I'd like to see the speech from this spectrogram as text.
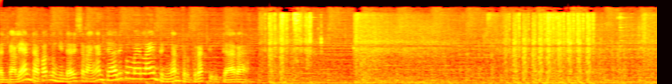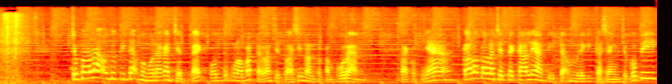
Dan kalian dapat menghindari serangan dari pemain lain dengan bergerak di udara. Cobalah untuk tidak menggunakan jetpack untuk melompat dalam situasi non pertempuran. Takutnya, kalau-kalau jetpack kalian tidak memiliki gas yang mencukupi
